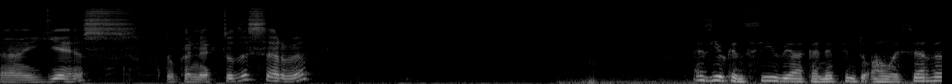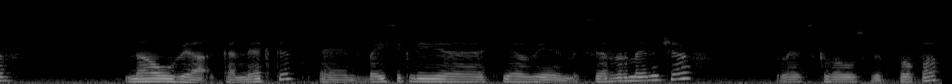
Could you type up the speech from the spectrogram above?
uh, yes to connect to the server As you can see, we are connecting to our server. Now we are connected and basically uh, here we're in server manager. Let's close the pop-up.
